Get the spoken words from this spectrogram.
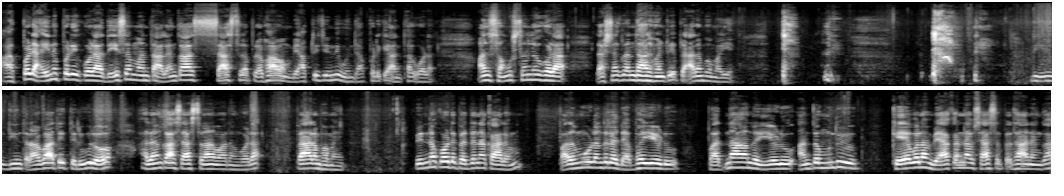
అప్పటి అయినప్పటికీ కూడా దేశం అంతా అలంకార శాస్త్ర ప్రభావం వ్యాప్తి చెంది ఉంది. అప్పటికే అంతా కూడా. అందు సంస్థల్లో కూడా లక్షణ గ్రంథాలు వంటివి ప్రారంభమయ్యాయి. దీని దీని తర్వాతే తెలుగులో అలంకార శాస్త్రానువాదం కూడా ప్రారంభమైంది. వెన్నకోట పెద్దన కాలం పదమూడు వందల డెబ్భై ఏడు పద్నాలుగు వందల ఏడు అంతకుముందు కేవలం వ్యాకరణ శాస్త్ర ప్రధానంగా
